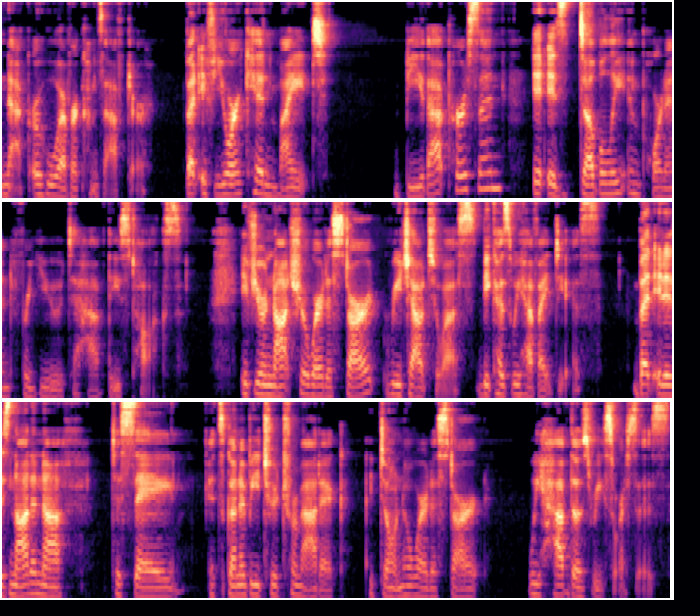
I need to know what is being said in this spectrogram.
neck or whoever comes after. But if your kid might be that person, it is doubly important for you to have these talks. If you're not sure where to start, reach out to us because we have ideas. But it is not enough to say, it's going to be too traumatic. I don't know where to start. We have those resources.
